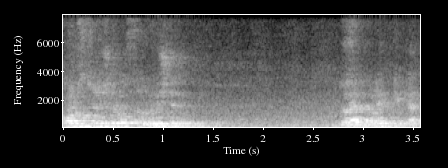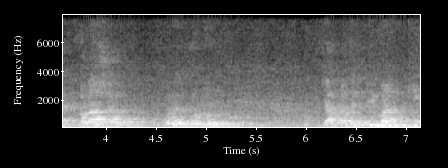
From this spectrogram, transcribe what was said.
কনস্টিটিউশনাল সলিউশন দয়া করে এটা খোলাসা করে বলুন যে আপনাদের ডিমান্ড কি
